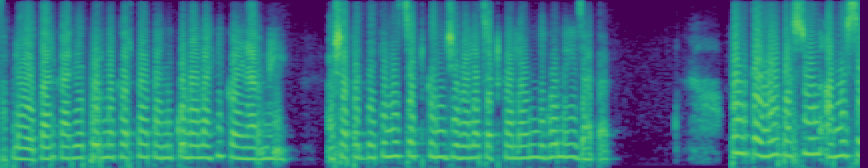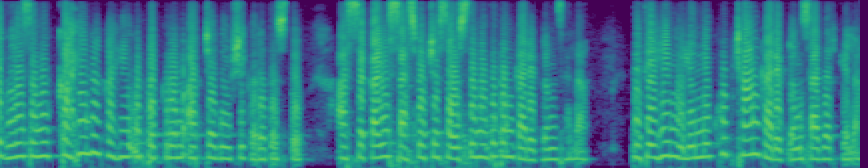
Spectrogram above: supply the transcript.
आपलं अवतार कार्य पूर्ण करतात आणि कुणालाही कळणार नाही. अशा पद्धतीने चटकन जीवाला चटका लावून निघूनही जातात. पण तेव्हापासून आम्ही सगळेजण काही ना काही उपक्रम आजच्या दिवशी करत असतो. आज सकाळी सासवडच्या संस्थेमध्ये पण कार्यक्रम झाला. तिथेही मुलींनी खूप छान कार्यक्रम सादर केला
